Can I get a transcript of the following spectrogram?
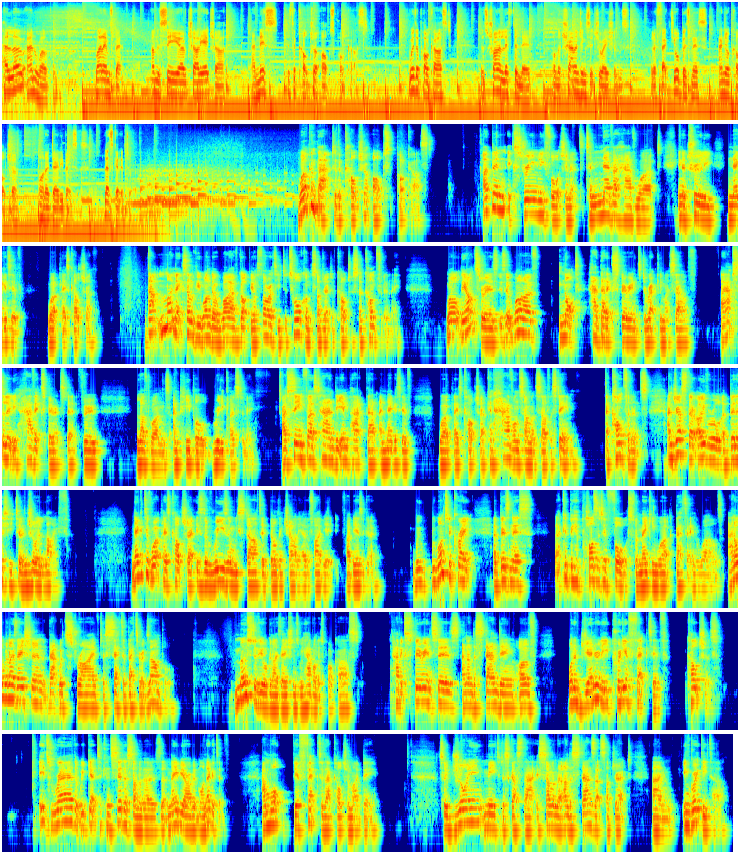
Hello and welcome. My name's Ben. I'm the CEO of Charlie HR, and this is the Culture Ops Podcast. We're the podcast that's trying to lift the lid on the challenging situations that affect your business and your culture on a daily basis. Let's get into it. Welcome back to the Culture Ops Podcast. I've been extremely fortunate to never have worked in a truly negative workplace culture. That might make some of you wonder why I've got the authority to talk on the subject of culture so confidently. Well, the answer is, is that while I've not had that experience directly myself, I absolutely have experienced it through loved ones and people really close to me. I've seen firsthand the impact that a negative workplace culture can have on someone's self esteem, their confidence, and just their overall ability to enjoy life. Negative workplace culture is the reason we started building Charlie over five, year, five years ago. We, we wanted to create a business that could be a positive force for making work better in the world, an organization that would strive to set a better example. Most of the organizations we have on this podcast have experiences and understanding of what are generally pretty effective cultures. It's rare that we get to consider some of those that maybe are a bit more negative and what the effect of that culture might be. So, joining me to discuss that is someone that understands that subject um, in great detail.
